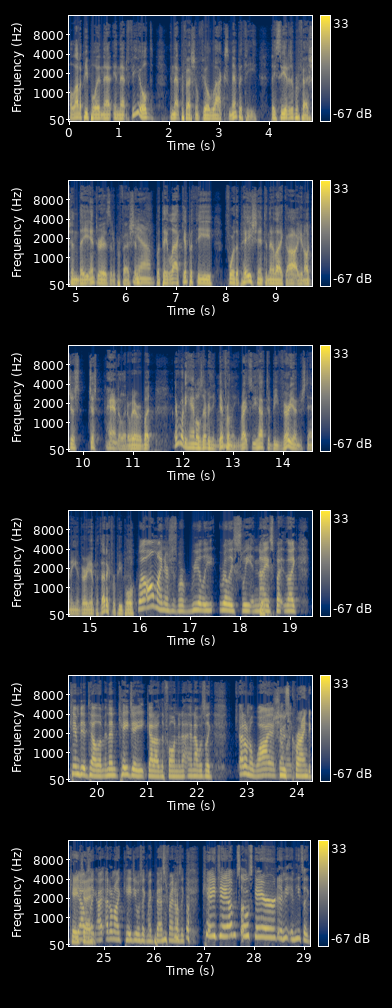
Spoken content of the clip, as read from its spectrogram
a lot of people in that in that field, in that professional field, lack some empathy. They see it as a profession. They enter it as a profession, Yeah. but they lack empathy for the patient, and they're like, ah, you know, just just handle it or whatever. But everybody handles everything Mm-hmm. differently, right? So you have to be very understanding and very empathetic for people. Well, all my nurses were really, really sweet and nice, but like Kim did tell them, and then KJ got on the phone, and I, and I was like. I don't know why. I She felt was like- crying to Yeah, I KJ. was like, I, I don't know. KJ was like my best friend. I was like, KJ, I'm so scared, and, he- and he's like,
